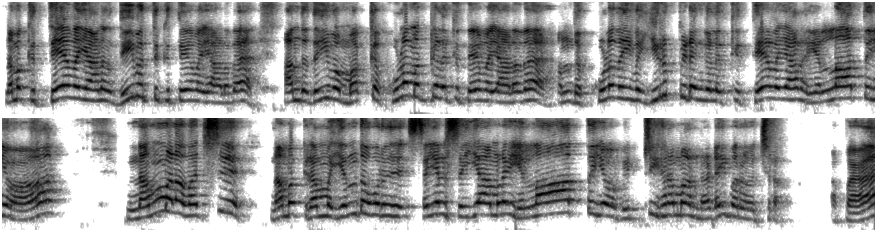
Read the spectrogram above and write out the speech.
நமக்கு தேவையானது தெய்வத்துக்கு தேவையானத அந்த தெய்வ மக்க குல மக்களுக்கு தேவையானத அந்த குலதெய்வ இருப்பிடங்களுக்கு தேவையான எல்லாத்தையும் நம்மளை வச்சு நமக்கு நம்ம எந்த ஒரு செயல் செய்யாமலே எல்லாத்தையும் வெற்றிகரமா நடைபெற வச்சிடும். அப்ப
